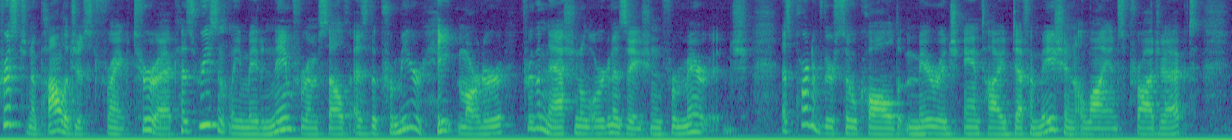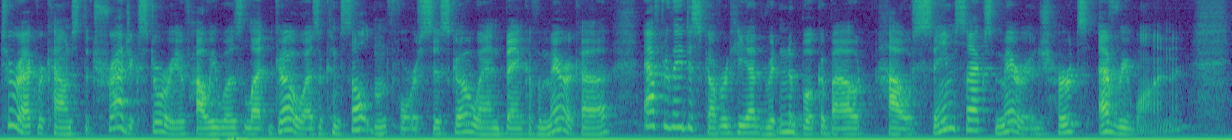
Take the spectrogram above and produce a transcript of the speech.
Christian apologist Frank Turek has recently made a name for himself as the premier hate martyr for the National Organization for Marriage. As part of their so called Marriage Anti Defamation Alliance project, Turek recounts the tragic story of how he was let go as a consultant for Cisco and Bank of America after they discovered he had written a book about how same sex marriage hurts everyone.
